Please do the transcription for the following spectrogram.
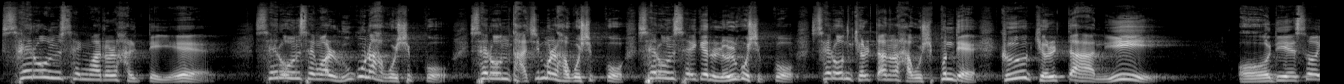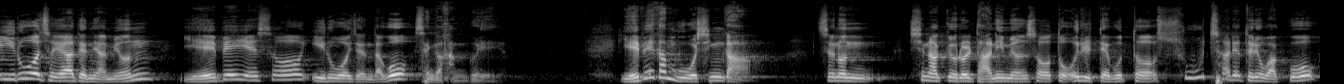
새로운 생활을 할 때에 새로운 생활 누구나 하고 싶고 새로운 다짐을 하고 싶고 새로운 세계를 열고 싶고 새로운 결단을 하고 싶은데 그 결단이 어디에서 이루어져야 되냐면 예배에서 이루어진다고 생각한 거예요. 예배가 무엇인가? 저는 신학교를 다니면서 또 어릴 때부터 수차례 들여왔고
